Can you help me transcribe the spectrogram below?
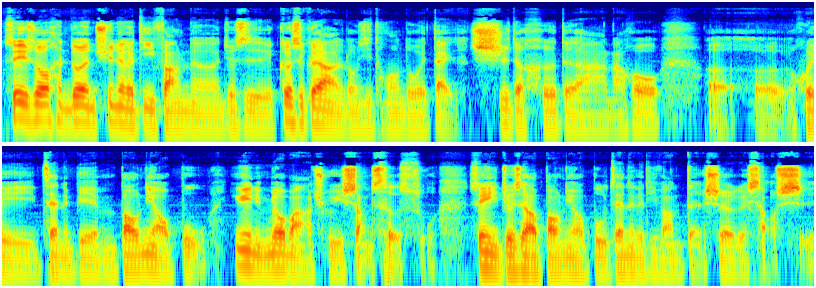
所以说很多人去那个地方呢，就是各式各样的东西，通通都会带着吃的喝的啊，然后呃呃会在那边包尿布，因为你没有办法出去上厕所，所以你就是要包尿布在那个地方等十二个小时。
